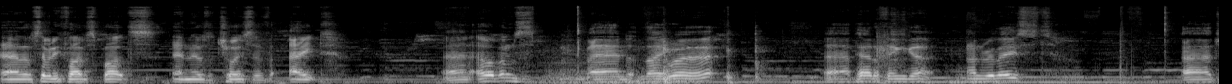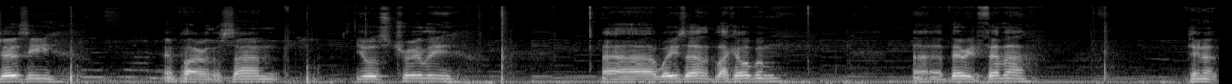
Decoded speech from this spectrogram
Uh, there were 75 spots, and there was a choice of eight uh, albums, and they were uh, Powderfinger, Unreleased, uh, Jersey, Empire of the Sun, Yours Truly, uh, Weezer, the Black Album, uh, Buried Feather, Peanut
